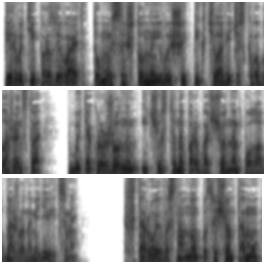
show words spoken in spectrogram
Первый тип развивает ту мысль, что наивысший пик человеческого блаженства быть окруженным и чувственно порабощенным полуобнаженными девицами. Второй в основном посвящен тому,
